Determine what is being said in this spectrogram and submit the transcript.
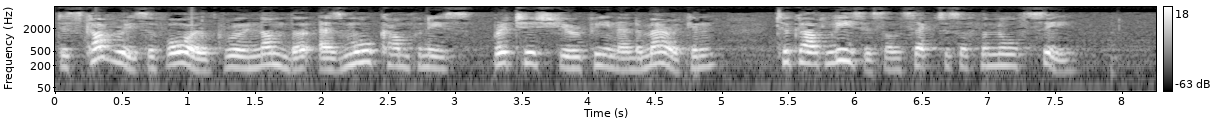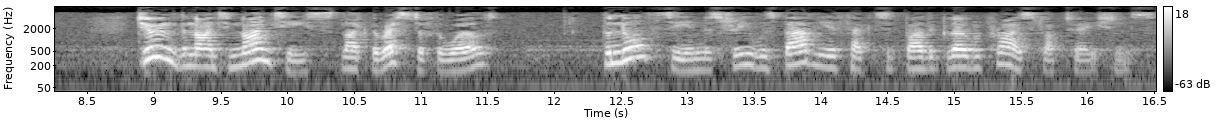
Discoveries of oil grew in number as more companies, British, European and American, took out leases on sectors of the North Sea. During the 1990s, like the rest of the world, the North Sea industry was badly affected by the global price fluctuations.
